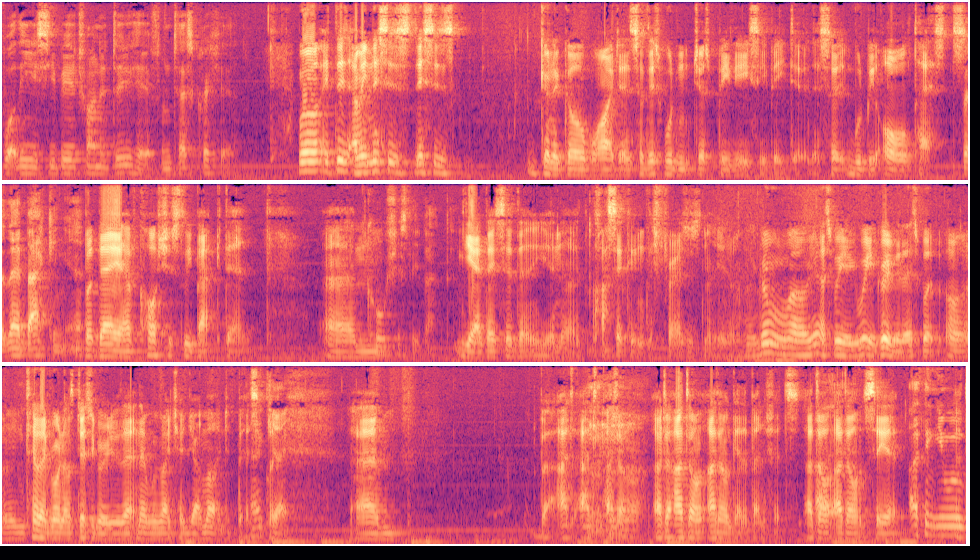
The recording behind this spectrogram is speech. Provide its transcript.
what the ECB are trying to do here from Test cricket? well, it, I mean, this is this is going to go wider. So this wouldn't just be the ECB doing this. So it would be all tests. But they're backing it. But they have cautiously backed it. Um, cautiously backed. Yeah, they said that you know classic English phrase, isn't it? You know, like, oh well, yes, we we agree with this, but oh, until everyone else disagrees with it, and then we might change our mind, basically. Okay. Um, but I, I, I don't know. I don't, I don't I don't get the benefits. I don't I don't see it. I think you will.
